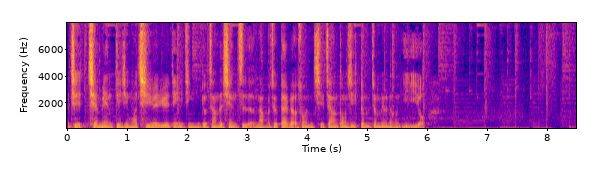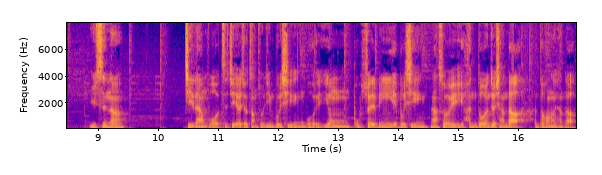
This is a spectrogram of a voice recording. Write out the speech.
而且前面定型化契约约定已经有这样的限制了，那不就代表说你写这样的东西根本就没有任何意义哦？于是呢，既然我直接要求涨租金不行，我用补税名义也不行，那所以很多人就想到，很多房东想到，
